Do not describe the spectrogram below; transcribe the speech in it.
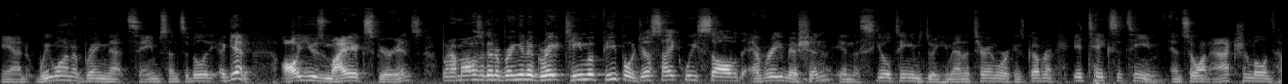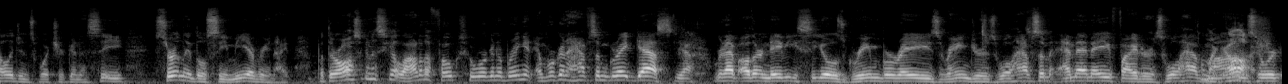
And we want to bring that same sensibility. Again, I'll use my experience, but I'm also going to bring in a great team of people. Just like we solved every mission in the SEAL teams doing humanitarian work as governor, it takes a team. And so on actionable intelligence, what you're going to see certainly they'll see me every night, but they're also going to see a lot of the folks who we're going to bring it, and we're going to have some great guests. Yeah. We're going to have other Navy SEALs, Green Berets, Rangers. We'll have some MMA fighters. We'll have Oh moms gosh. who are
